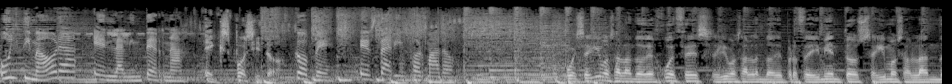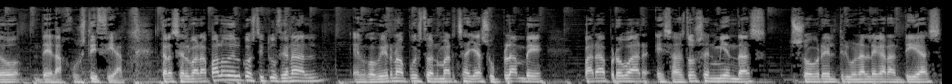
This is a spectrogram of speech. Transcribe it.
Última hora en la linterna. Expósito. Cope, estar informado. Pues seguimos hablando de jueces, seguimos hablando de procedimientos, seguimos hablando de la justicia. Tras el varapalo del Constitucional, el Gobierno ha puesto en marcha ya su plan B para aprobar esas dos enmiendas sobre el Tribunal de Garantías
